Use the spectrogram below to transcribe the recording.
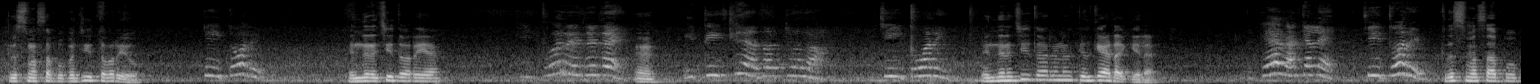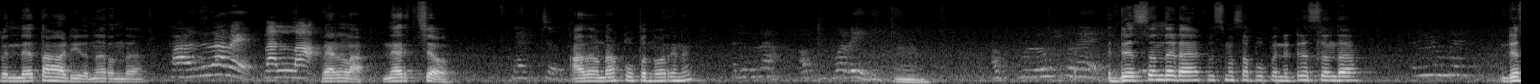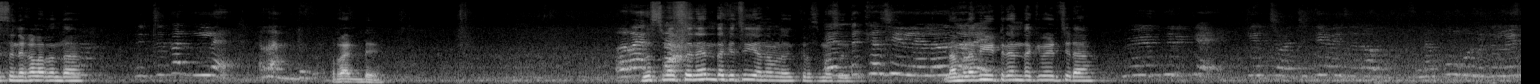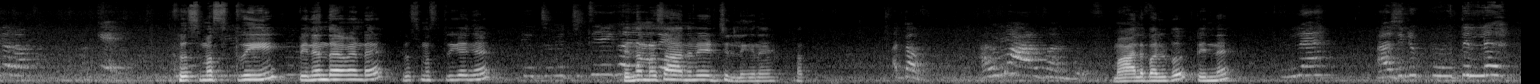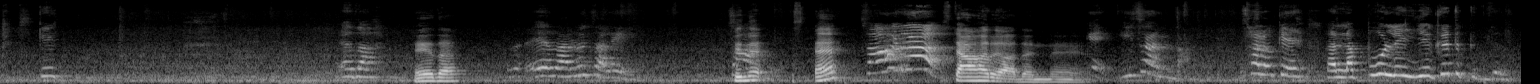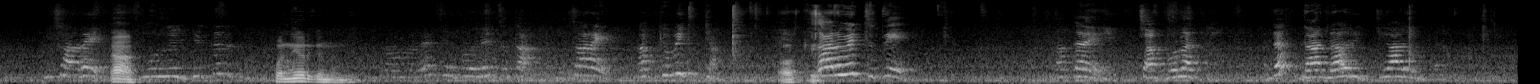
ക്രിസ്മസ് അപ്പൂപ്പൻ ചീത്ത പറയോ? എന്തിനാ ചീത്ത പറയാ? എന്തിനാ? ചീത്ത പറയണത്? കേടാക്കിയല്ലേ? ക്രിസ്മസ് അപ്പൂപ്പന്റെ താടിയുടെ നിറം എന്താ വെള്ള. നിറച്ചോ? അതുകൊണ്ട് അപ്പൂപ്പ എന്ന് പറയണേ ഡ്രസ് എന്താടാ? ക്രിസ്മസ് അപ്പൂപ്പന്റെ ഡ്രസ് എന്താ? ഡ്രസ്സിന്റെ കളർ എന്താ? റെഡ്. ക്രിസ്മസിന് എന്തൊക്കെ ചെയ്യാ നമ്മൾ ക്രിസ്മസിന്? നമ്മളെ വീട്ടിൽ എന്തൊക്കെ മേടിച്ചിടാ? ക്രിസ്മസ് ട്രീ പിന്നെന്താ വേണ്ടേ? ക്രിസ്മസ് ട്രീ കഴിഞ്ഞ? പിന്നെ നമ്മൾ സാധനം മേടിച്ചിട്ടില്ല ഇങ്ങനെ? മാല ബൾബ് പിന്നെ? ഏതാ? പിന്നെ ഏ? സാറ്! സ്റ്റാർ അതന്നെ. നല്ല പുളിയൊക്കെ എടുക്കുന്നത് ആ. പൊന്നി വിൽക്കാം. ഓക്കെ. സാറ്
